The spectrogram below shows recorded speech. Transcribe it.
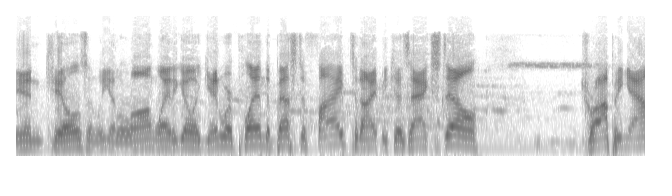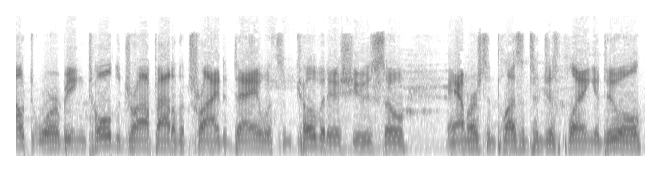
in kills, and we got a long way to go. Again, we're playing the best of five tonight because Axtell dropping out or being told to drop out of the try today with some COVID issues. So Amherst and Pleasanton just playing a dual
